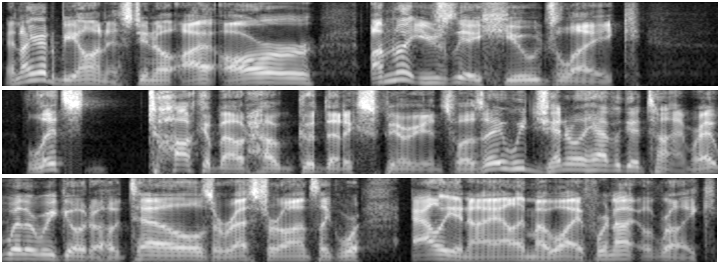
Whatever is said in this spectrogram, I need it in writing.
And I got to be honest, you know, I are I'm not usually a huge like let's talk about how good that experience was. Hey, we generally have a good time, right? Whether we go to hotels or restaurants, like we're Allie and I, Allie, my wife, we're not we're like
